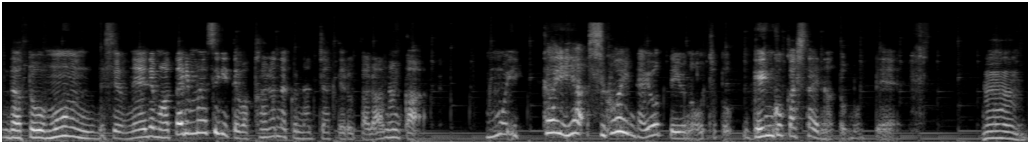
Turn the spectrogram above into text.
だと思うんですよね。でも当たり前すぎて分からなくなっちゃってるから、なんかもう一回、いや、すごいんだよっていうのをちょっと言語化したいなと思って。うん、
